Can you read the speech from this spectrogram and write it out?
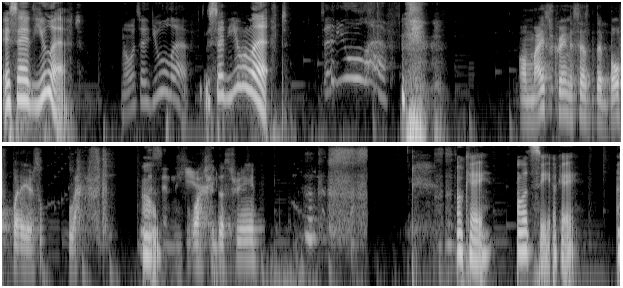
It said you left. No, it said you left. It said you left. It said you left. On my screen, it says that both players left Oh, Listen here. watching the stream. okay. Let's see. Okay.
